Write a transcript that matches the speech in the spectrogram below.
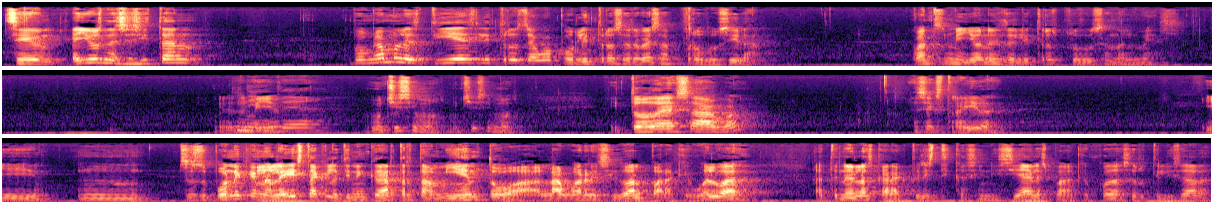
Se- ellos necesitan, pongámosles 10 litros de agua por litro de cerveza producida. ¿Cuántos millones de litros producen al mes? ¿Miles de Ni millones? idea. Muchísimos, muchísimos. Y toda esa agua es extraída. Y mm, se supone que en la ley está que le tienen que dar tratamiento al agua residual para que vuelva a tener las características iniciales para que pueda ser utilizada.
